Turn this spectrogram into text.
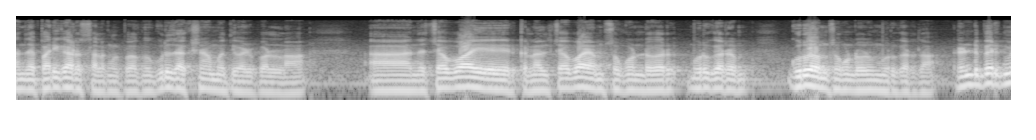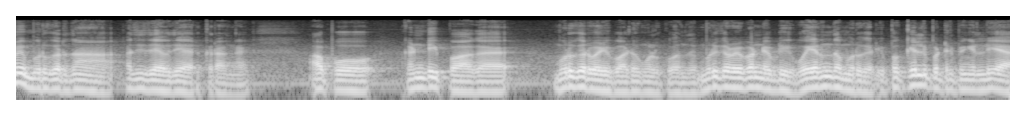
அந்த பரிகார ஸ்தலங்கள் பார்க்க குரு தட்சிணாமூர்த்தி வழிபடலாம். அந்த செவ்வாய் இருக்கனால செவ்வாய் அம்சம் கொண்டவர் முருகரும் குரு அம்சம் கொண்டவர் முருகர் தான். ரெண்டு பேருக்குமே முருகர் தான் அதிதேவதையாக இருக்கிறாங்க. அப்போது கண்டிப்பாக முருகர் வழிபாடு உங்களுக்கு வந்து முருகர் வழிபாடு எப்படி? உயர்ந்த முருகர். இப்போ கேள்விப்பட்டிருப்பீங்க இல்லையா?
